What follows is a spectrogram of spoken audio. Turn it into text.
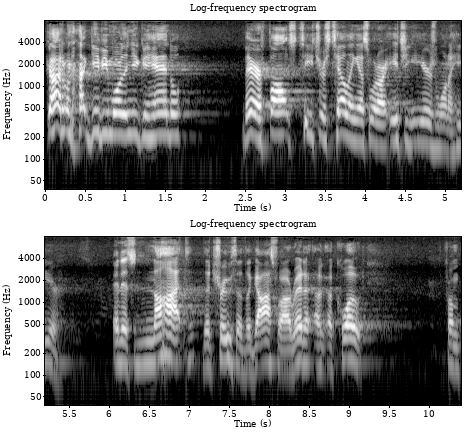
God will not give you more than you can handle. There are false teachers telling us what our itching ears want to hear. And it's not the truth of the gospel. I read a, a quote from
